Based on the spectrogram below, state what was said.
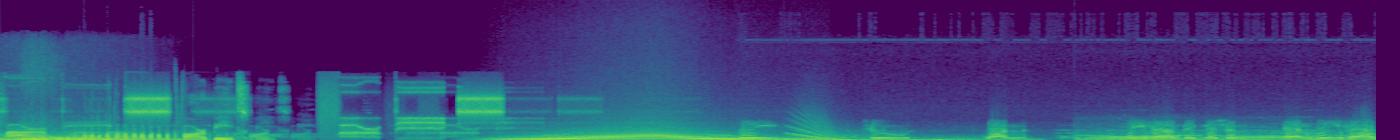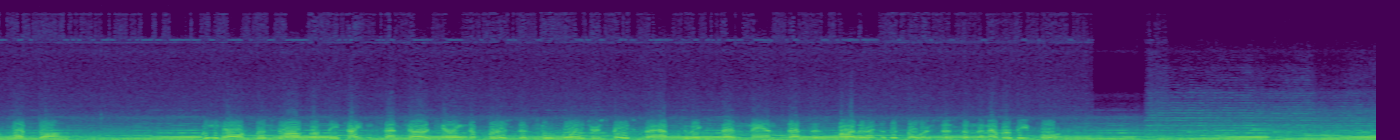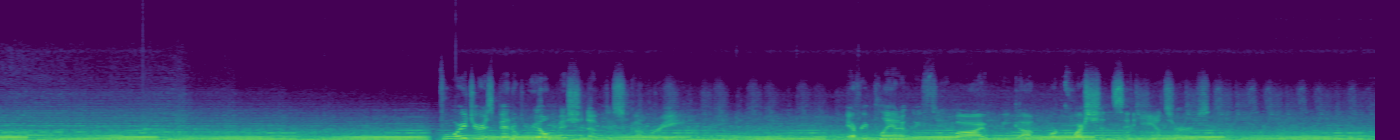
Far beats. Far beats. Three, two, one. We have ignition and we have liftoff. We have liftoff of the Titan Centaur carrying the first of two Voyager spacecraft to extend man's senses farther into the solar system than ever before. Voyager has been a real mission of discovery. Every planet we flew by, we got more questions than answers.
